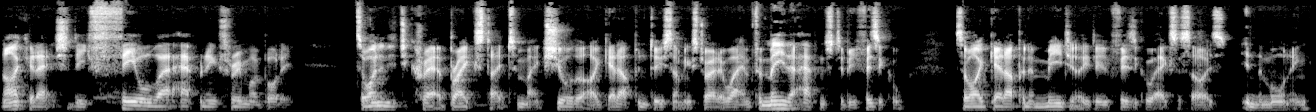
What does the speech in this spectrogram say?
And I could actually feel that happening through my body. So I needed to create a break state to make sure that I get up and do something straight away. And for me, that happens to be physical. So I get up and immediately do physical exercise in the morning.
